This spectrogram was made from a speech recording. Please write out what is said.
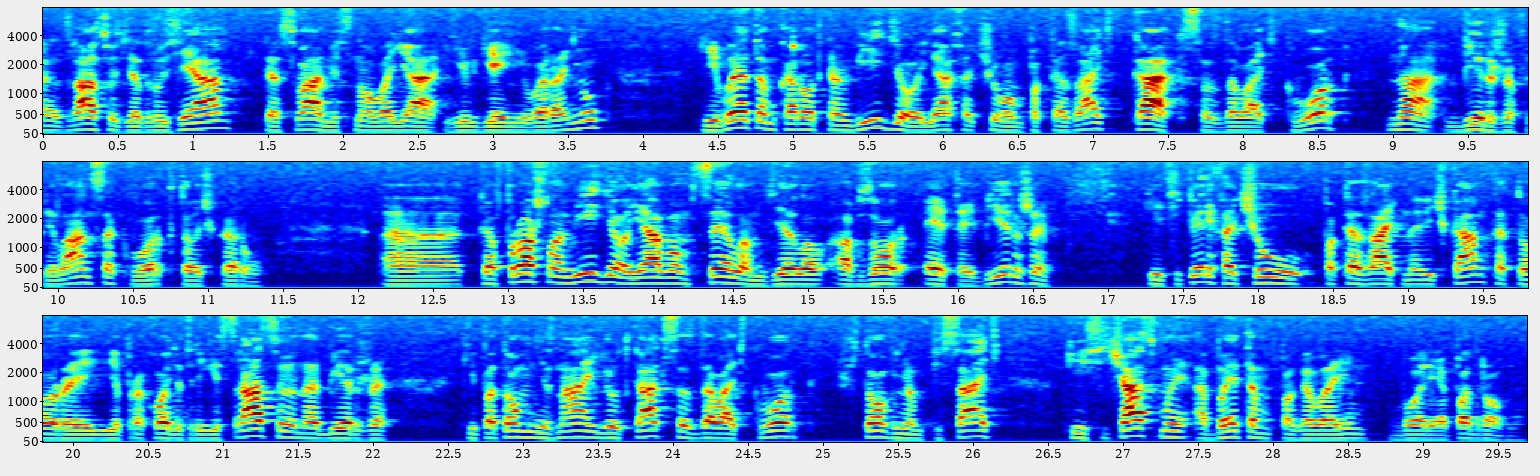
Э, здравствуйте, друзья! С вами снова я, Евгений Воронюк. И в этом коротком видео я хочу вам показать, как создавать Quark на бирже фриланса quark.ru. Э, в прошлом видео я вам в целом делал обзор этой биржи. И теперь хочу показать новичкам, которые проходят регистрацию на бирже, и потом не знают, как создавать Quark, что в нем писать. И сейчас мы об этом поговорим более подробно.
